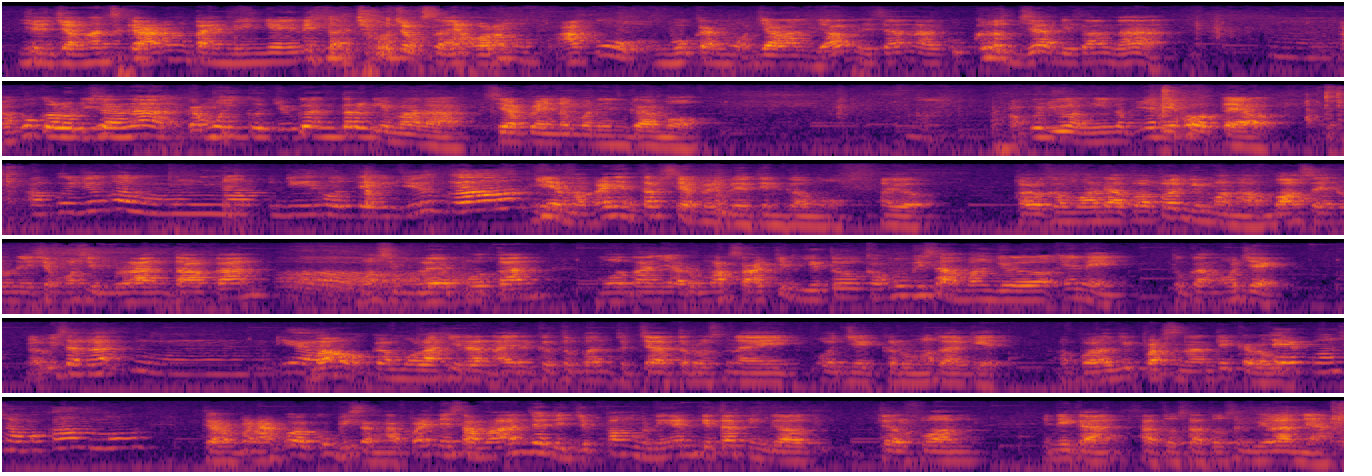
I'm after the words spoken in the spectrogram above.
Ya jangan sekarang timingnya ini nggak cocok sayang. Orang aku bukan mau jalan-jalan di sana, aku kerja di sana. Hmm. Aku kalau di sana, kamu ikut juga ntar gimana? Siapa yang nemenin kamu? Hmm. Aku juga nginepnya di hotel. Aku juga mau nginap di hotel juga. Iya makanya ntar siapa yang liatin kamu? Ayo. Kalau kamu ada apa-apa gimana? Bahasa Indonesia masih berantakan, masih belepotan, mau tanya rumah sakit gitu, kamu bisa manggil ini tukang ojek. Nggak bisa kan? Hmm, ya. Mau kamu lahiran air ketuban pecah terus naik ojek ke rumah sakit? Apalagi pas nanti kalau Telepon sama kamu. telepon aku, aku bisa ngapain ya sama aja di Jepang mendingan kita tinggal telepon ini kan 119 ya.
